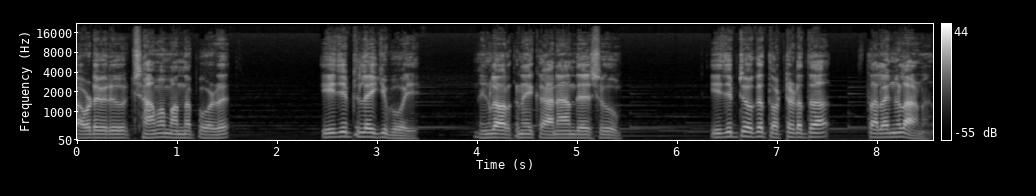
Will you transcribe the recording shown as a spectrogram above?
അവിടെ ഒരു ക്ഷാമം വന്നപ്പോൾ ഈജിപ്തിലേക്ക് പോയി. നിങ്ങൾ ഓർക്കണേ കാനാൻ ദേശവും ഈജിപ്തും ഒക്കെ തൊട്ടടുത്ത സ്ഥലങ്ങളാണ്.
